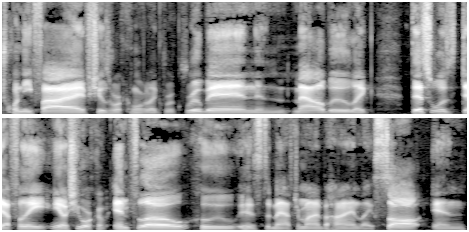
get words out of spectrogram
25, she was working with like Rick Rubin and Malibu. Like, this was definitely, you know, she worked with Inflo, who is the mastermind behind like SAULT and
